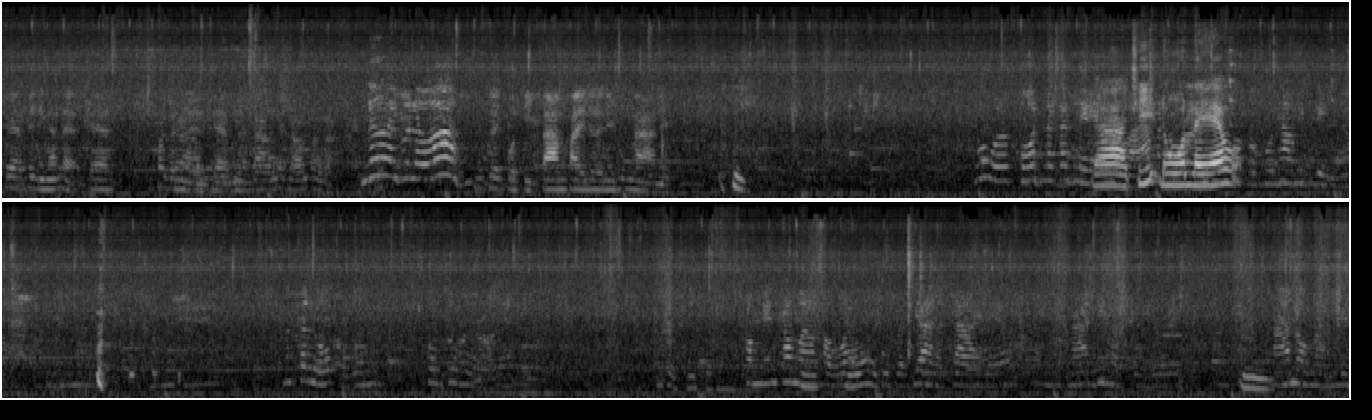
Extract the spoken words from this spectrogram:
แกเป็นอย่างนั้นแหละ แกค่อยเป็นเหนื่อยแกไม่ตามไม่ซ้ำบ้างอะเหนื่อยไปเลยไม่เคยกดติดตามใครเลยในทุ่งนาเนี่ยพวกโคตรแล้วก็เทยาชิโดนแล้ว กับคนเท่านี่ปิ่นเนาะมันตลกของคนชั่วโมงเนี่ยคอมเมนต์เข้ามาเขาว่าปลูกแบบย่าละจายแล้วน้าที่มาปลูกเลยอืม น้าหน่อมันเลย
